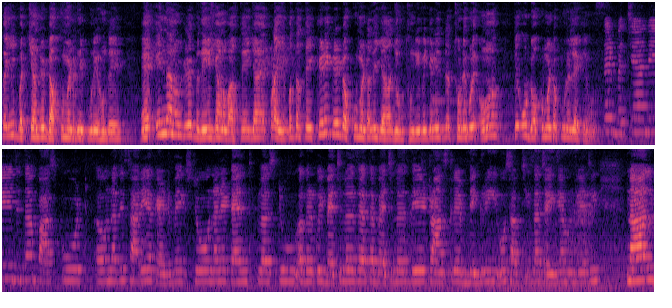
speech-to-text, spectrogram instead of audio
ਕਈ ਬੱਚਿਆਂ ਦੇ ਡਾਕੂਮੈਂਟ ਨਹੀਂ ਪੂਰੇ ਹੁੰਦੇ। ਇਹ ਇਹਨਾਂ ਨੂੰ ਜਿਹੜੇ ਵਿਦੇਸ਼ ਜਾਣ ਵਾਸਤੇ ਜਾਂ ਪੜ੍ਹਾਈ ਪੱਧਰ ਤੇ ਕਿਹੜੇ ਕਿਹੜੇ ਡਾਕੂਮੈਂਟਾਂ ਦੀ ਜ਼ਿਆਦਾ ਜ਼ਰੂਰਤ ਹੁੰਦੀ ਵੀ ਜਿਹੜੇ ਤੁਹਾਡੇ ਕੋਲੇ ਆਉਣ ਤੇ ਉਹ ਡਾਕੂਮੈਂਟ ਪੂਰੇ ਲੈ ਕੇ ਆਉਣ? ਸਰ ਬੱਚਿਆਂ ਦੇ ਜਿੱਦਾਂ ਪਾਸਪੋਰਟ ਉਹਨਾਂ ਦੇ ਸਾਰੇ ਅਕੈਡਮਿਕਸ ਜੋ ਉਹਨਾਂ ਨੇ 10th ਪਲੱਸ 2 ਅਗਰ ਕੋਈ ਬੈਚਲਰਸ ਹੈ ਤਾਂ ਬੈਚਲਰਸ ਦੇ ਟ੍ਰਾਂਸਕ੍ਰਿਪਟ ਡਿਗਰੀ ਉਹ ਸਭ ਚੀਜ਼ਾਂ ਚਾਹੀਦੀਆਂ ਹੁੰਦੀਆਂ ਜੀ। ਨਾਲ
